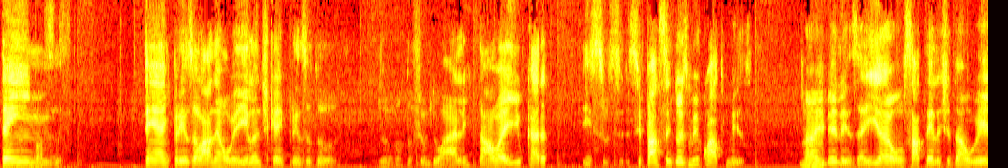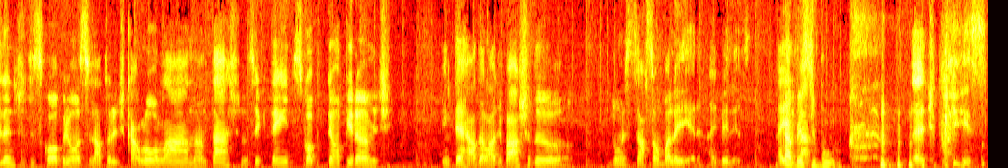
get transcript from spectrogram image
Tem, Nossa. tem a empresa lá, né? O Wayland, que é a empresa do, do, do filme do Alien e tal. Aí o cara. Isso se se passa em 2004 mesmo. Uhum. Aí beleza. Aí é um satélite da Wayland descobre uma assinatura de calor lá na Antártida, não sei o que tem, e descobre que tem uma pirâmide enterrada lá debaixo do, de uma estação baleeira. Aí beleza. Aí Cabeça de burro. vai- É tipo isso.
